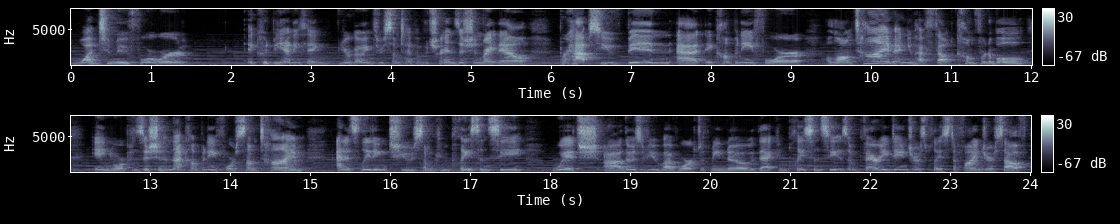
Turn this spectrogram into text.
want to move forward, it could be anything. You're going through some type of a transition right now. Perhaps you've been at a company for a long time and you have felt comfortable in your position in that company for some time, and it's leading to some complacency. Which uh, those of you who have worked with me know that complacency is a very dangerous place to find yourself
